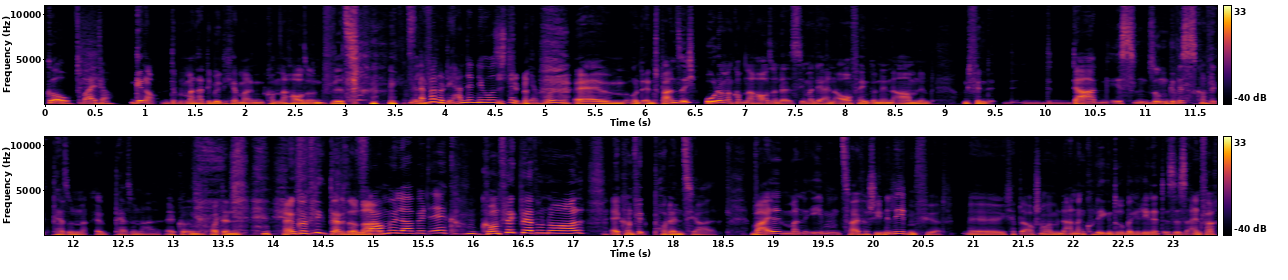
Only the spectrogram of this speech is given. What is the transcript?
go, weiter. Genau, man hat die Möglichkeit, man kommt nach Hause und will will einfach nur die Hand in die Hose stecken. Genau. Jawohl. Ähm, und entspannt sich. Oder man kommt nach Hause und da ist jemand, der einen aufhängt und in den Arm nimmt. Und ich finde, da ist so ein gewisses Konfliktpersonal, äh, Personal, äh, ein Konfliktpersonal. Frau Müller, bitte komm. Konfliktpersonal, äh, Konfliktpotenzial. Weil man eben zwei verschiedene Leben führt. Äh, ich habe da auch schon mal mit einer anderen Kollegin drüber geredet. Es ist einfach,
